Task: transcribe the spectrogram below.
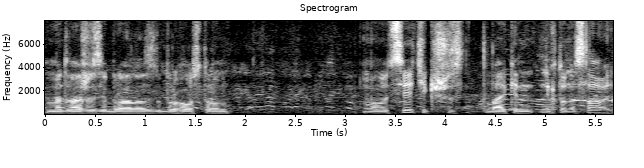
Медвежа зібрала з Доброгостовом. Молодці, тільки щось лайки ніхто не ставить.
